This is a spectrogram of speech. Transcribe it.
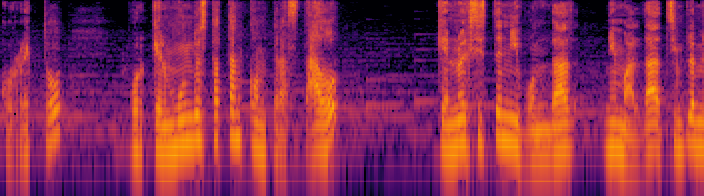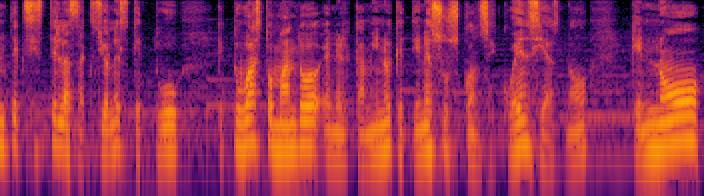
correcto porque el mundo está tan contrastado que no existe ni bondad ni maldad, simplemente existen las acciones que tú, que tú vas tomando en el camino y que tiene sus consecuencias, ¿no? Que no,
